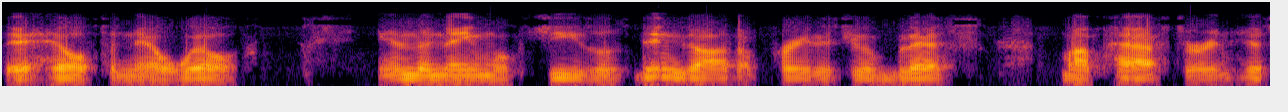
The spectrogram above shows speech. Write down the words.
their health and their wealth. In the name of Jesus. Then, God, I pray that you would bless my pastor and his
